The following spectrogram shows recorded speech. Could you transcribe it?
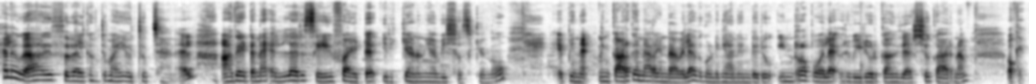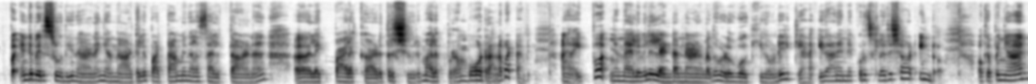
Hello guys welcome to my YouTube channel ആദ്യമായിട്ട് തന്നെ എല്ലാവരും സേഫായിട്ട് ഇരിക്കുകയാണെന്ന് ഞാൻ വിശ്വസിക്കുന്നു. പിന്നെ നിങ്ങൾക്ക് ആർക്കും എന്നെ അറിയണ്ടാവില്ല. അതുകൊണ്ട് ഞാൻ എന്റെ ഒരു ഇൻട്രോ പോലെ ഒരു വീഡിയോ എടുക്കാമെന്ന് വിചാരിച്ചു. കാരണം ഓക്കെ ഇപ്പം എന്റെ പേര് ശ്രുതി എന്നാണ്. ഞാൻ നാട്ടിൽ പട്ടാമ്പി എന്നുള്ള സ്ഥലത്താണ്. ലൈക്ക് പാലക്കാട് തൃശ്ശൂർ മലപ്പുറം ബോർഡറാണ് പട്ടാമ്പി. അങ്ങനെ ഇപ്പോൾ ഞാൻ നിലവിൽ ലണ്ടനിലാണുള്ളത്. ഇവിടെ വർക്ക് ചെയ്തുകൊണ്ടിരിക്കുകയാണ് ഇതാണ് എന്നെക്കുറിച്ചുള്ള ഒരു ഷോർട്ട് ഇൻട്രോ ഓക്കെ അപ്പം ഞാൻ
